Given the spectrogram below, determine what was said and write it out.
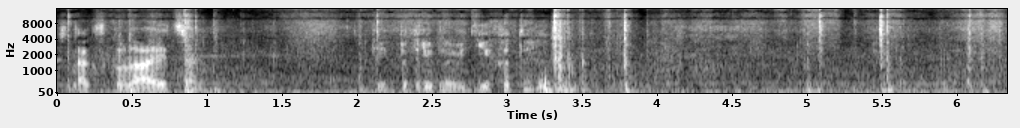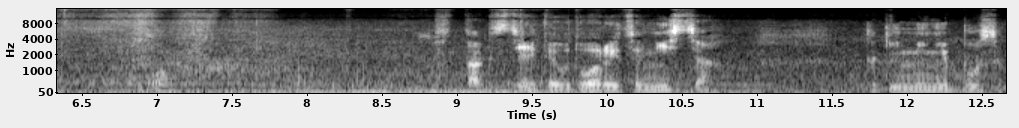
ось так складається. Як потрібно від'їхати. О. Так, стільки утворюється місця. Такий міні-бусик.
